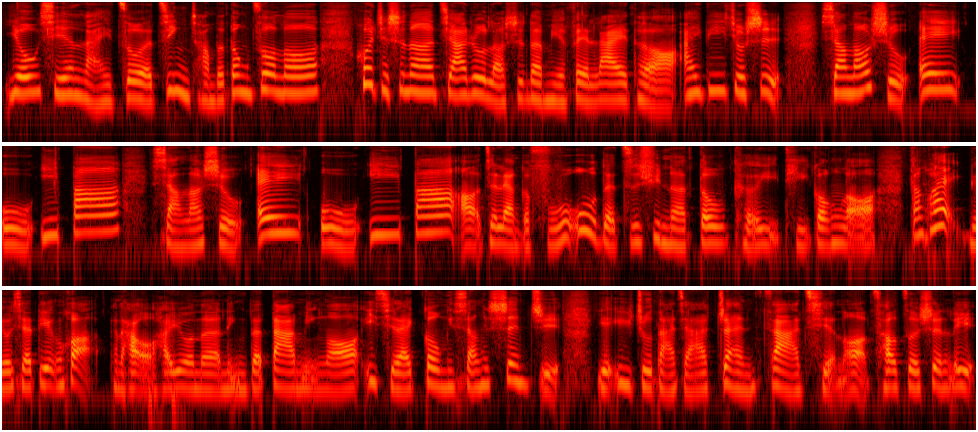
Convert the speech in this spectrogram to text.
优先来做进场的动作喽。或者是呢，加入老师的免费 Light 哦，ID 就是小老鼠 A 五一八，小老鼠 A 五一八哦，这两个服务的资讯呢都可以提供了哦，赶快留下电话，好，还有呢您的大名哦，一起来共襄盛举，也预祝大家赚大钱哦，操作顺利，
